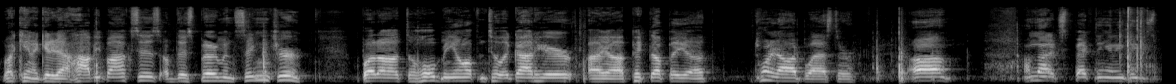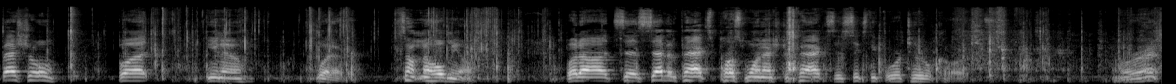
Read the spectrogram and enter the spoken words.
why can't I get it at hobby boxes of this Bowman signature? But, uh, to hold me off until it got here, I, uh, picked up a, uh, $20 blaster. Uh, I'm not expecting anything special, but, you know, whatever. Something to hold me off. But uh, it says 7 packs plus 1 extra pack, so 64 total cards. Alright.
